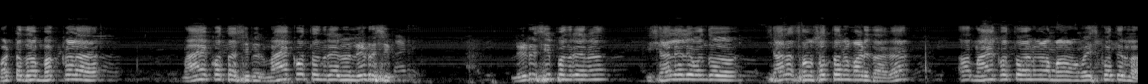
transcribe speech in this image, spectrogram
ಮಟ್ಟದ ಮಕ್ಕಳ ನಾಯಕತ್ವ ಶಿಬಿರ. ನಾಯಕತ್ವ ಅಂದ್ರೆ ಏನು? ಲೀಡರ್ಶಿಪ್ ಲೀಡರ್ಶಿಪ್ ಅಂದ್ರೆ ಏನು? ಈ ಶಾಲೆಯಲ್ಲಿ ಒಂದು ಶಾಲಾ ಸಂಸತ್ತನ್ನು ಮಾಡಿದಾಗ ಆ ನಾಯಕತ್ವವನ್ನು ವಹಿಸ್ಕೋತಿರಲ್ಲ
